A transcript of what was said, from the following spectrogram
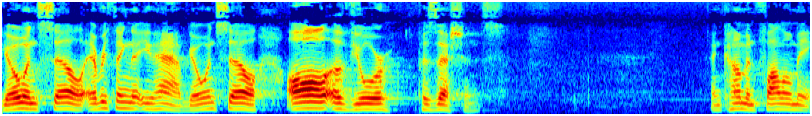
Go and sell everything that you have. Go and sell all of your possessions. And come and follow me.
